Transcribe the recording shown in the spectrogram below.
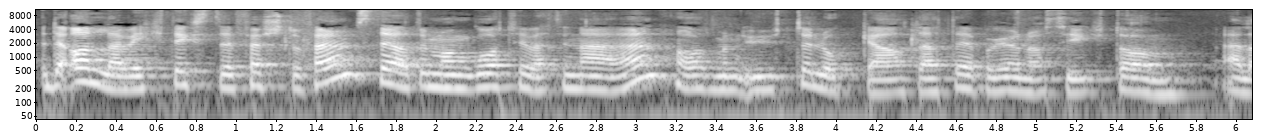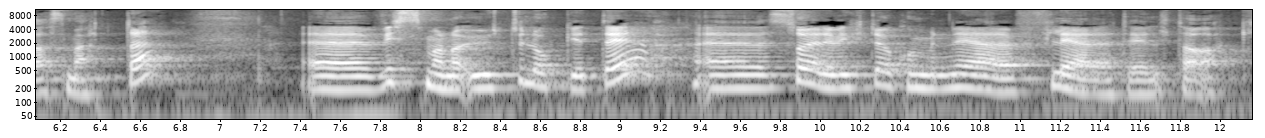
det aller viktigste først og fremst, er at man går til veterinæren, og at man utelukker at dette er pga. sykdom eller smerte. Eh, hvis man har utelukket det, eh, så er det viktig å kombinere flere tiltak.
